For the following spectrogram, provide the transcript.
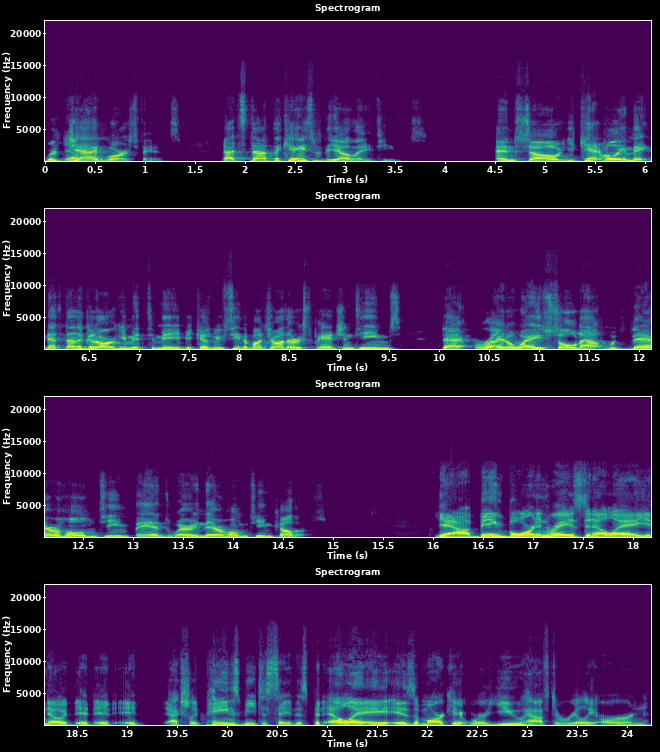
with Yeah. Jaguars fans. That's not the case with the LA teams. And so you can't really make that's not a good argument to me because we've seen a bunch of other expansion teams that right away sold out with their home team fans wearing their home team colors. Yeah, being born and raised in LA, you know, it it it, it actually pains me to say this, but LA is a market where you have to really earn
